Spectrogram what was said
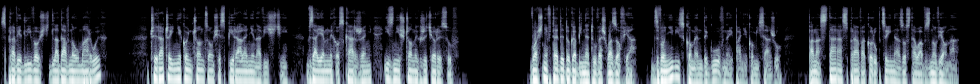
Sprawiedliwość dla dawno umarłych? Czy raczej niekończącą się spiralę nienawiści, wzajemnych oskarżeń i zniszczonych życiorysów? Właśnie wtedy do gabinetu weszła Zofia. Dzwonili z komendy głównej, panie komisarzu. Pana stara sprawa korupcyjna została wznowiona.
